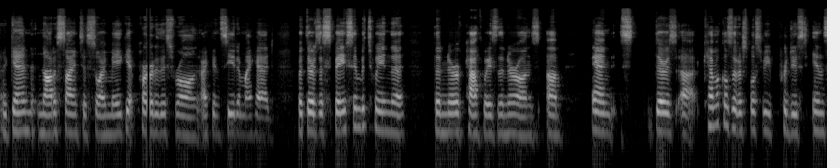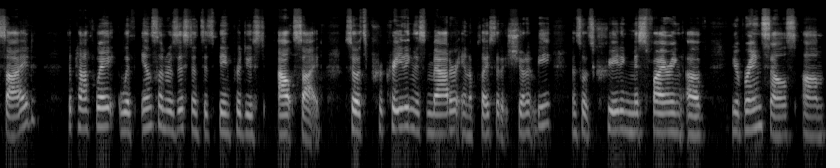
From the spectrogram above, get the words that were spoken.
again, not a scientist, so I may get part of this wrong. I can see it in my head, but there's a space in between the, the nerve pathways, the neurons, um, and there's uh, chemicals that are supposed to be produced inside the pathway. With insulin resistance, it's being produced outside. So it's creating this matter in a place that it shouldn't be. And so it's creating misfiring of your brain cells um,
